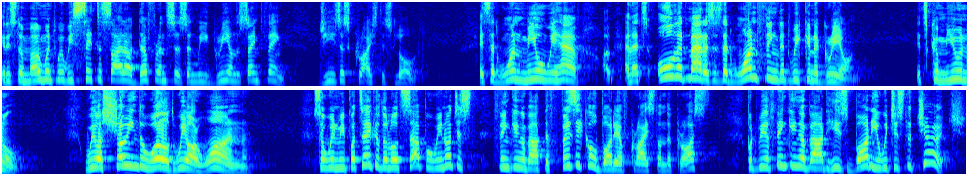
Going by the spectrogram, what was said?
It is the moment where we set aside our differences and we agree on the same thing Jesus Christ is Lord. It's that one meal we have, uh, and that's all that matters, is that one thing that we can agree on. It's communal. We are showing the world we are one. So when we partake of the Lord's Supper, we're not just thinking about the physical body of Christ on the cross, but we are thinking about his body, which is the church.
